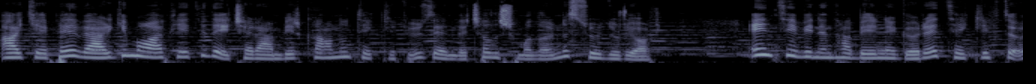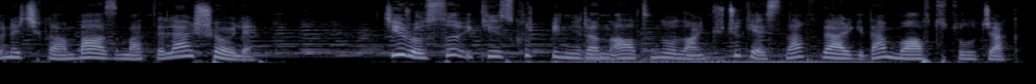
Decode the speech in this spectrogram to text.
AKP vergi muafiyeti de içeren bir kanun teklifi üzerinde çalışmalarını sürdürüyor. NTV'nin haberine göre teklifte öne çıkan bazı maddeler şöyle. Cirosu 240 bin liranın altında olan küçük esnaf vergiden muaf tutulacak.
